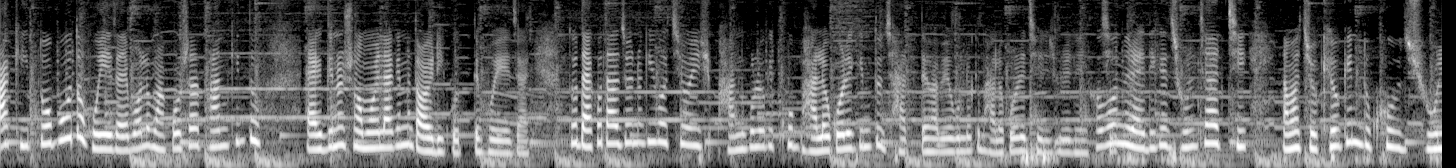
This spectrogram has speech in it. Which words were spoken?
রাখি, তবুও তো হয়ে যায়। বলো মাকড়সার ফান কিন্তু একদিনও সময় লাগে না তৈরি করতে হয়ে যায়। তো দেখো তার জন্য কি করছি ওই ফানগুলোকে খুব ভালো করে কিন্তু ঝাড়তে হবে ওগুলোকে ভালো করে ঝেড়ে ঝুড়ে নিই বন্ধুরা এদিকে ঝুল ঝাড়ছি আমার চোখেও কিন্তু খুব ঝুল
